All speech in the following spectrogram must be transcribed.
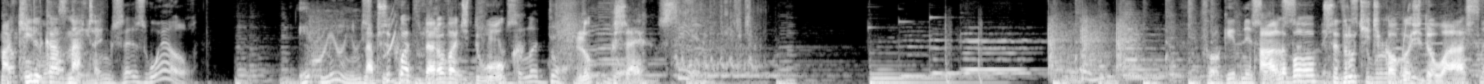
ma kilka znaczeń. Na przykład darować dług lub grzech, albo przywrócić kogoś do łask,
